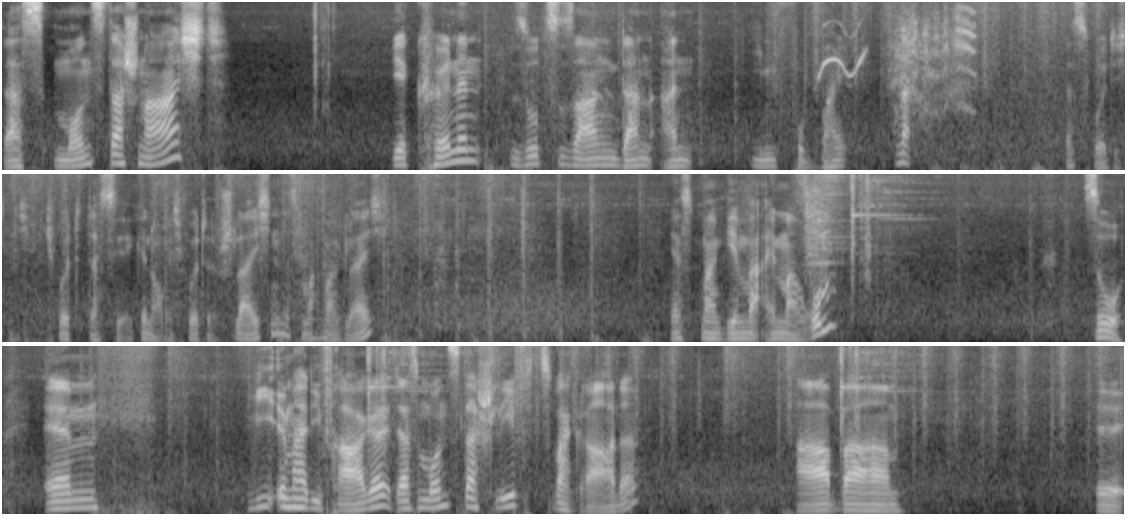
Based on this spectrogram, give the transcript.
das Monster schnarcht. Wir können sozusagen dann an ihm vorbei... Na, das wollte ich nicht. Ich wollte das hier, genau, ich wollte schleichen. Das machen wir gleich. Erstmal gehen wir einmal rum. So, ähm... wie immer die Frage, das Monster schläft zwar gerade, aber äh,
